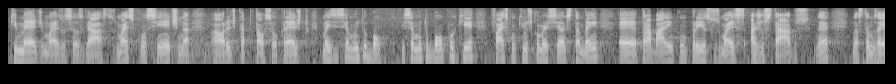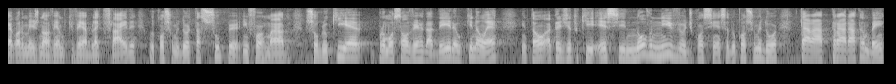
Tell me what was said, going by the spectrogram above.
que mede mais os seus gastos, mais consciente na hora de captar o seu crédito, mas isso é muito bom. Isso é muito bom porque faz com que os comerciantes também é, trabalhem com preços mais ajustados. Né? Nós estamos aí agora no mês de novembro que vem a Black Friday, o consumidor está super informado sobre o que é promoção verdadeira, o que não é. Então, acredito que esse novo nível de consciência do consumidor trará, trará também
